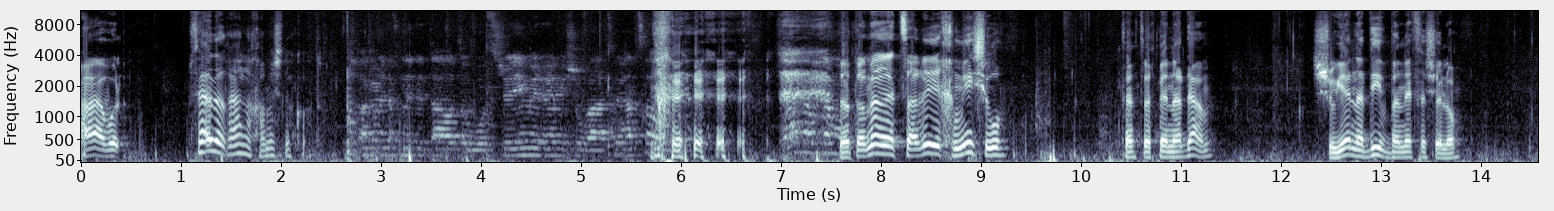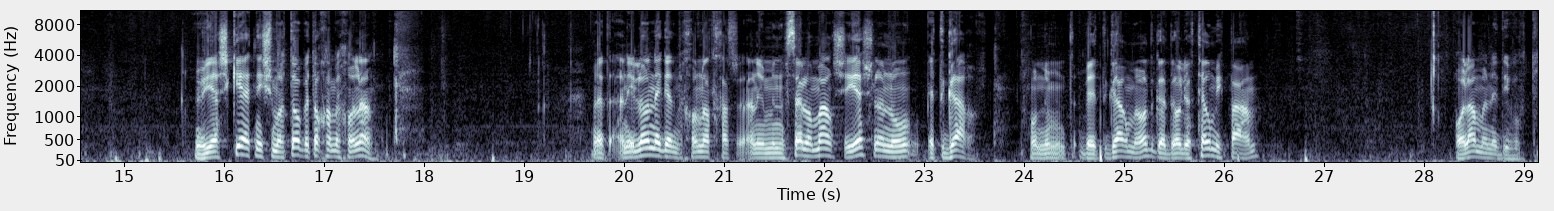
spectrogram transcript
אה, אבל... בסדר, יאללה, חמש דקות. זאת אומרת, צריך מישהו, צריך בן אדם, שהוא יהיה נדיב בנפש שלו, וישקיע את נשמתו בתוך המכונה. אומרת, אני לא נגד מכונות חס... אני מנסה לומר שיש לנו אתגר, באתגר מאוד גדול, יותר מפעם, עולם הנדיבות.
